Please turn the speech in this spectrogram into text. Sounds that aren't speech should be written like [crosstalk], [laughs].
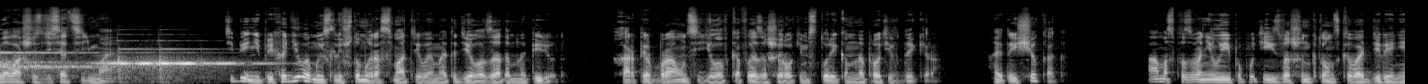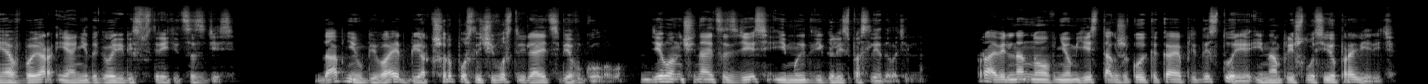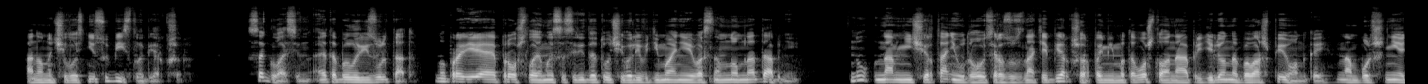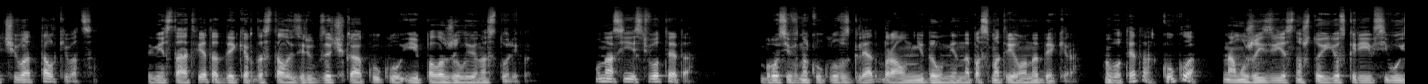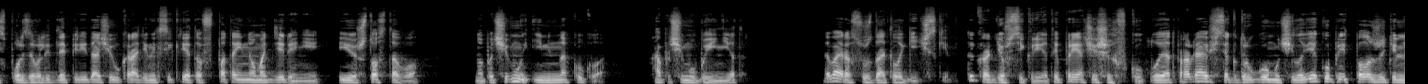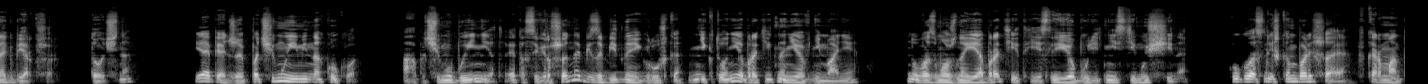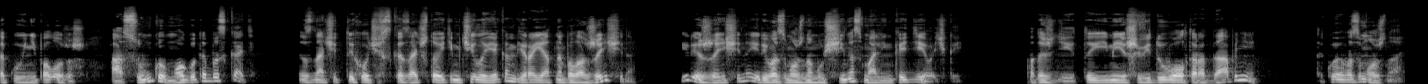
Глава 67. Тебе не приходила мысль, что мы рассматриваем это дело задом наперед? Харпер Браун сидела в кафе за широким столиком напротив Деккера. Это еще как? Амос позвонил ей по пути из Вашингтонского отделения ФБР, и они договорились встретиться здесь. Дабни убивает Беркшир, после чего стреляет себе в голову. Дело начинается здесь, и мы двигались последовательно. Правильно, но в нем есть также кое-какая предыстория, и нам пришлось ее проверить. Оно началось не с убийства Беркшир. Согласен, это был результат. Но проверяя прошлое, мы сосредоточивали внимание в основном на Дабни. Ну, нам ни черта не удалось разузнать о Беркшир, помимо того, что она определенно была шпионкой. Нам больше не от чего отталкиваться. Вместо ответа Деккер достал из рюкзачка куклу и положил ее на столик. «У нас есть вот это». Бросив на куклу взгляд, Браун недоуменно посмотрела на Деккера. Вот это кукла? Нам уже известно, что ее, скорее всего, использовали для передачи украденных секретов в потайном отделении. И что с того? Но почему именно кукла? А почему бы и нет? Давай рассуждать логически. Ты крадешь секреты, прячешь их в куклу и отправляешься к другому человеку, предположительно к Беркшир. Точно. И опять же, почему именно кукла? А почему бы и нет? Это совершенно безобидная игрушка, никто не обратит на нее внимания. Ну, возможно, и обратит, если ее будет нести мужчина. Кукла слишком большая, в карман такую не положишь, а сумку могут обыскать. Значит, ты хочешь сказать, что этим человеком, вероятно, была женщина? Или женщина, или, возможно, мужчина с маленькой девочкой. Подожди, ты имеешь в виду Уолтера Дабни? Такое возможно.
